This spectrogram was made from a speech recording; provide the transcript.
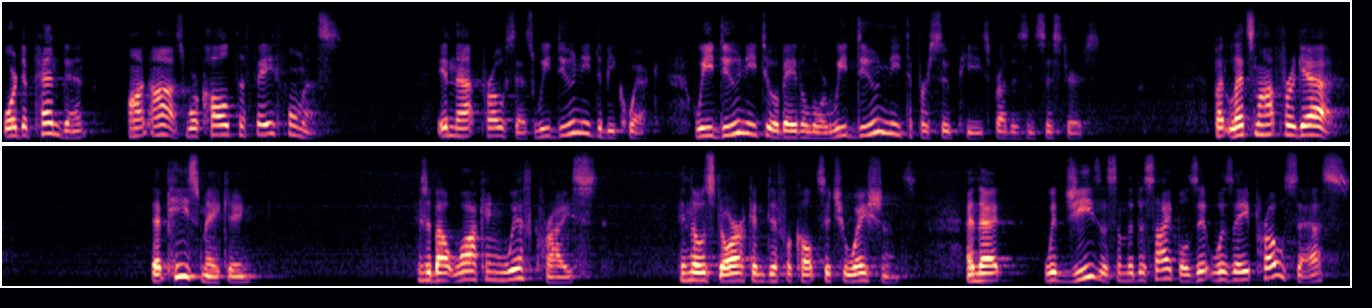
or dependent on us. We're called to faithfulness in that process. We do need to be quick. We do need to obey the Lord. We do need to pursue peace, brothers and sisters. But let's not forget that peacemaking is about walking with Christ in those dark and difficult situations. And that with Jesus and the disciples, it was a process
